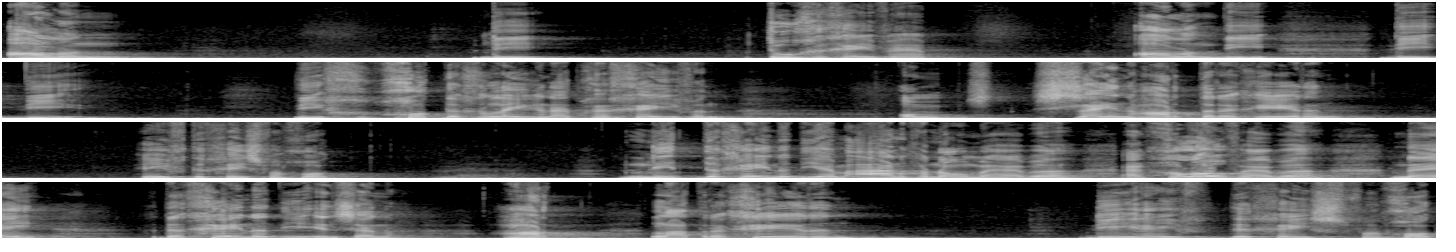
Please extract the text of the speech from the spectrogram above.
Allen die toegegeven hebben, allen die, die, die, die God de gelegenheid gegeven om zijn hart te regeren, heeft de geest van God. Niet degene die hem aangenomen hebben en geloof hebben. Nee, degene die in zijn hart laat regeren, die heeft de geest van God.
